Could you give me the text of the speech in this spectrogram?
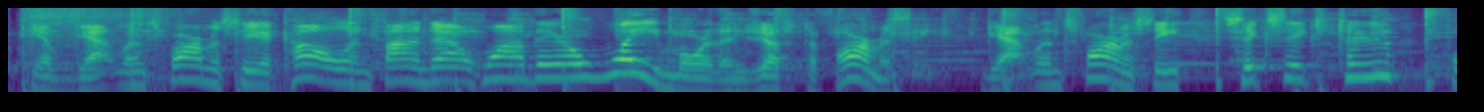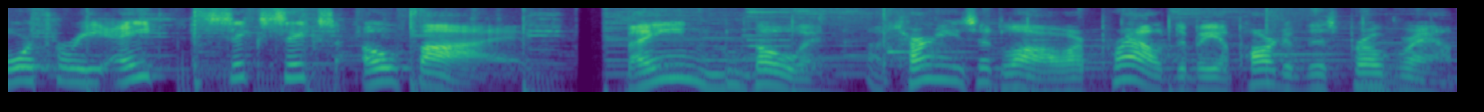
Give Gatlin's Pharmacy a call and find out why they are way more than just a pharmacy. Gatlin's Pharmacy, 662 438 6605. Bain Bowen, attorneys at law, are proud to be a part of this program.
